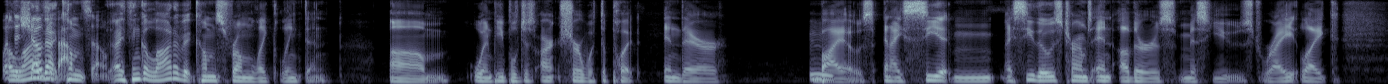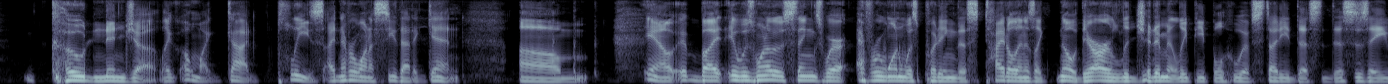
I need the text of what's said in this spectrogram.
what the show's about. Comes, so I think a lot of it comes from like LinkedIn, um, when people just aren't sure what to put in their mm. bios, and I see it. I see those terms and others misused. Right, like code ninja. Like, oh my god, please! I never want to see that again. Um, you know, but it was one of those things where everyone was putting this title and it's like, no, there are legitimately people who have studied this. This is a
